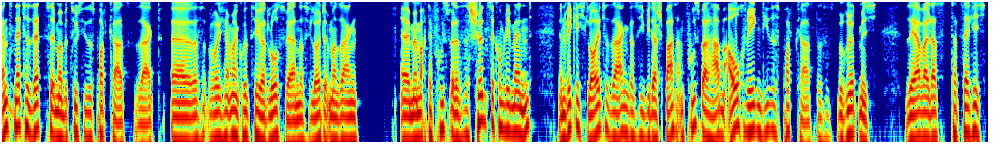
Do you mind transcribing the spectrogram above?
ganz nette Sätze immer bezüglich dieses Podcasts gesagt. Äh, das wollte ich einmal kurz hier gerade loswerden, dass die Leute immer sagen, äh, mir macht der Fußball, das ist das schönste Kompliment, wenn wirklich Leute sagen, dass sie wieder Spaß am Fußball haben, auch wegen dieses Podcasts. Das ist, berührt mich sehr, weil das tatsächlich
